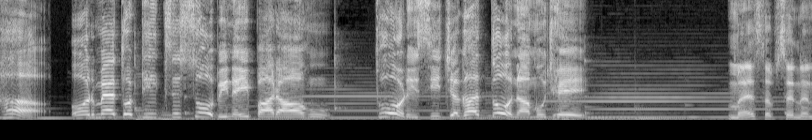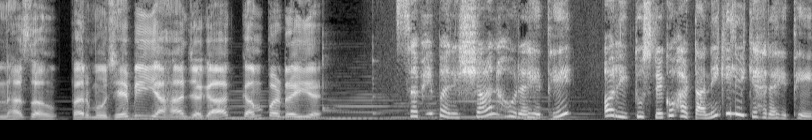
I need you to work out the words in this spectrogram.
हाँ और मैं तो ठीक से सो भी नहीं पा रहा हूँ। थोड़ी सी जगह दो ना मुझे। मैं सबसे नन्हा सा हूँ पर मुझे भी यहाँ जगह कम पड़ रही है। सभी परेशान हो रहे थे और एक दूसरे को हटाने के लिए कह रहे थे।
